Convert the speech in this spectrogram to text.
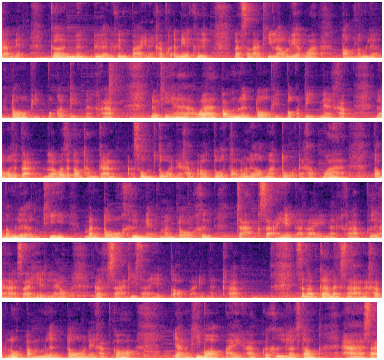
กันเนี่ยเกิน 1 เดือนขึ้นไปนะครับอันนี้คือลักษณะที่เราเรียกว่าต่อมน้ำเหลืองโตผิดปกตินะครับโดยที่ถ้าหากว่าต่อมน้ำเหลืองโตผิดปกติเนี่ยครับเราก็จะตะเราก็จะต้องทำการสุ่มตรวจนะครับเอาตัวต่อมน้ำเหลืองออกมาตรวจนะครับว่าต่อมน้ำเหลืองที่มันโตขึ้นเนี่ยมันโตขึ้นจากสาเหตุอะไรนะครับ เพื่อหาสาเหตุแล้วรักษาที่สาเหตุต่อไปนะครับสำหรับการรักษานะครับโรคต่อมน้ำเหลืองโตนะครับก็ อย่างที่บอกไปครับก็คือเราจะต้องหาสา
